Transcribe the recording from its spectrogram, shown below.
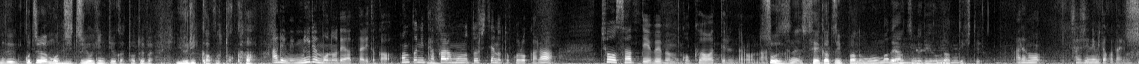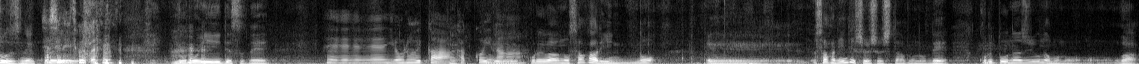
でこちらはもう実用品というか例えばゆりかごとか。ある意味見るものであったりとか本当に宝物としてのところから、調査っていう部分もこう加わってるんだろうなそうですね。生活一般のものまで集めるようになってきてる、あれも写真で見たことあります。そうですね。これ 鎧ですねへえ鎧か、はい、かっこいいな。これはあのサハリンの、えー、サハリンで収集したものでこれと同じようなものは、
